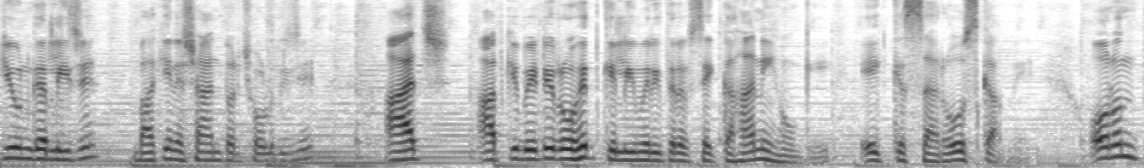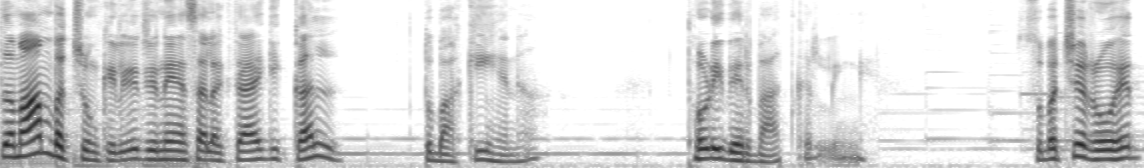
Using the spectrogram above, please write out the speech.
ट्यून कर लीजिए, बाकी निशान पर छोड़ दीजिए। आज आपकी बेटी रोहित के लिए मेरी तरफ़ से कहानी होगी, एक किस्सा रोज का में। और उन तमाम बच्चों के लिए जिन्हें ऐसा लगता है कि कल तो बाकी है ना, थोड़ी देर बात कर लेंगे। सो बच्चे, रोहित,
